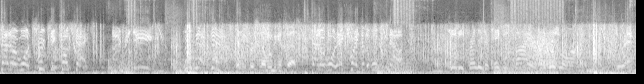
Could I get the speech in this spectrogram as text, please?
Shadow 1, troops in contact! RPG! Move left now! Enemy personnel moving in fast. Shadow 1, X-ray to the water tower! TV friendlies are taking fire. Get a visual on them. Direct.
